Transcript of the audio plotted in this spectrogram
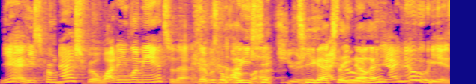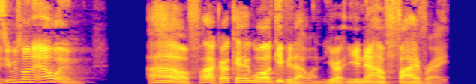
Yeah, he's from Nashville. Why didn't you let me answer that? There was a Oh, you House shooting. do you actually know who- him? I know who he is. He was on Ellen. Oh fuck. Okay. Well, I'll give you that one. You you now have five right.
